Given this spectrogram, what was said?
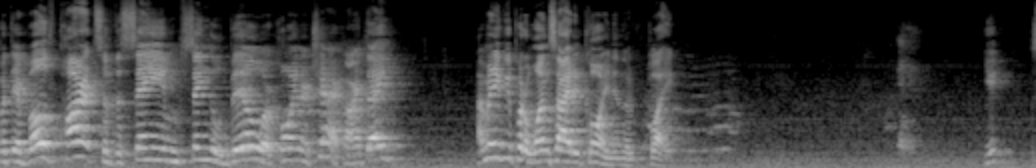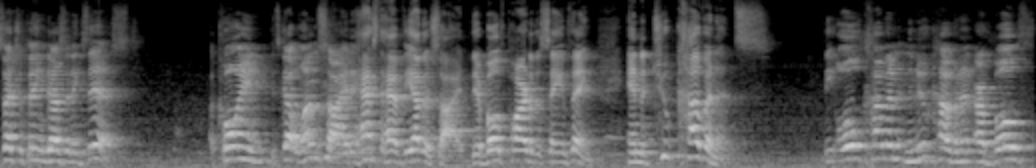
But they're both parts of the same single bill or coin or check, aren't they? How many of you put a one sided coin in the plate? You, such a thing doesn't exist. A coin, it's got one side, it has to have the other side. They're both part of the same thing. And the two covenants, the Old Covenant and the New Covenant, are both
